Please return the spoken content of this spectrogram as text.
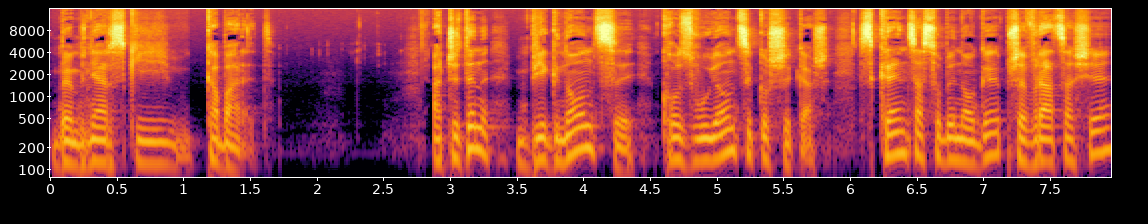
bębniarski kabaret. A czy ten biegnący, kozłujący koszykarz skręca sobie nogę, przewraca się,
